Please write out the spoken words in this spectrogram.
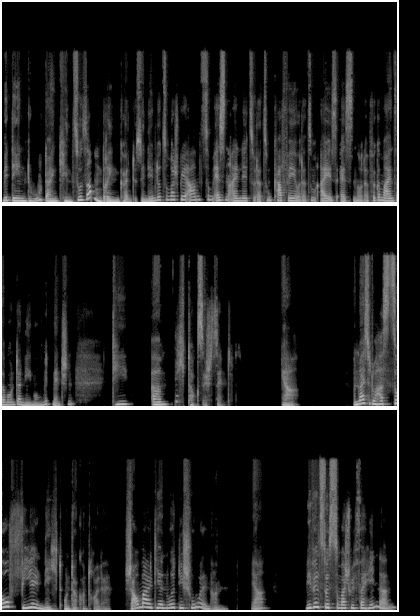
mit denen du dein Kind zusammenbringen könntest, indem du zum Beispiel abends zum Essen einlädst oder zum Kaffee oder zum Eisessen oder für gemeinsame Unternehmungen mit Menschen, die ähm, nicht toxisch sind. Ja. Und weißt du, du hast so viel nicht unter Kontrolle. Schau mal dir nur die Schulen an. Ja. Wie willst du es zum Beispiel verhindern,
